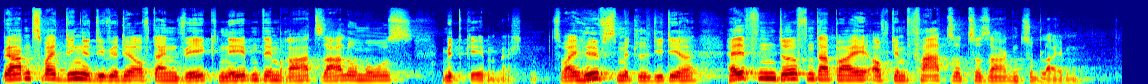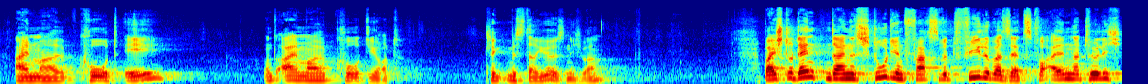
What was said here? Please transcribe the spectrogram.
wir haben zwei Dinge, die wir dir auf deinen Weg neben dem Rat Salomos mitgeben möchten. Zwei Hilfsmittel, die dir helfen dürfen dabei, auf dem Pfad sozusagen zu bleiben. Einmal Code E und einmal Code J. Klingt mysteriös, nicht wahr? Bei Studenten deines Studienfachs wird viel übersetzt, vor allem natürlich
